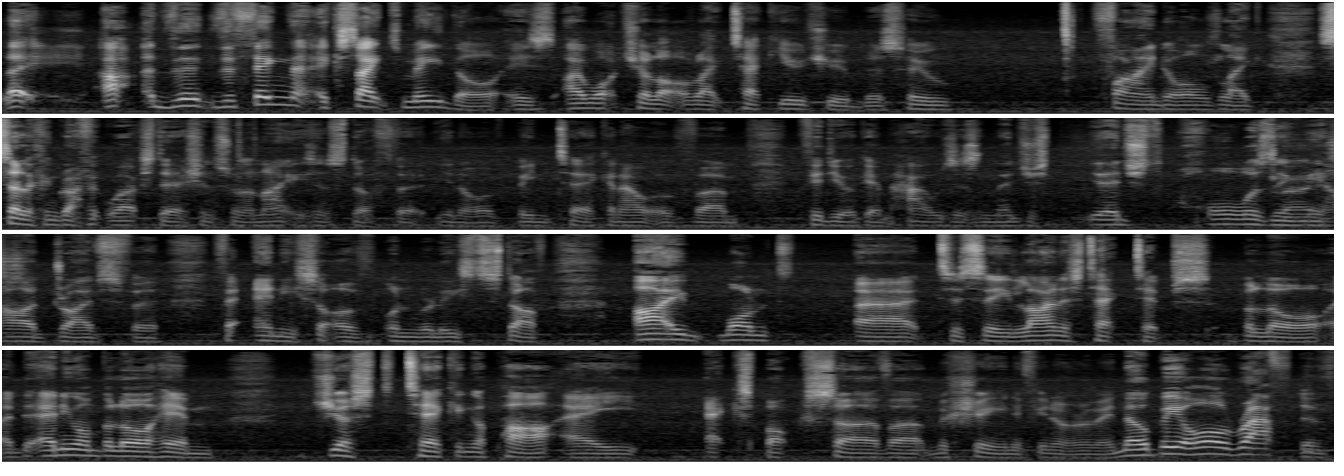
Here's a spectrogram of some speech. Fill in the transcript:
like uh, the the thing that excites me though is I watch a lot of like tech YouTubers who find old like silicon graphic workstations from the 90s and stuff that you know have been taken out of um, video game houses and they're just they're just hosing nice. the hard drives for for any sort of unreleased stuff i want uh, to see linus tech tips below and anyone below him just taking apart a Xbox server machine, if you know what I mean. There'll be a whole raft of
